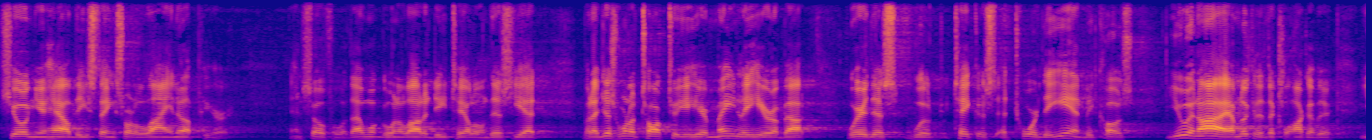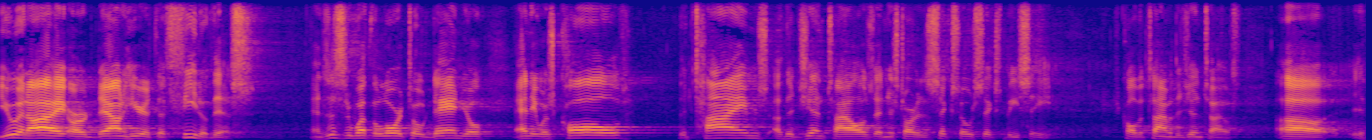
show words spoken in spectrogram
showing you how these things sort of line up here. and so forth. I won't go in a lot of detail on this yet, but I just want to talk to you here mainly here about where this will take us toward the end because you and I, I'm looking at the clock of there, you and I are down here at the feet of this. And this is what the Lord told Daniel, and it was called the times of the Gentiles, and it started in 606 BC. It's called the time of the Gentiles. Uh, if,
